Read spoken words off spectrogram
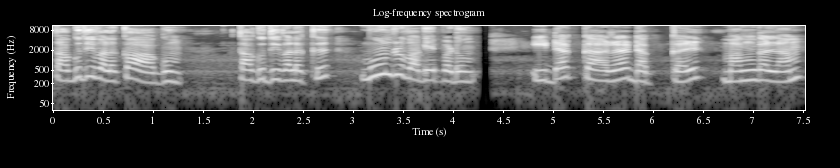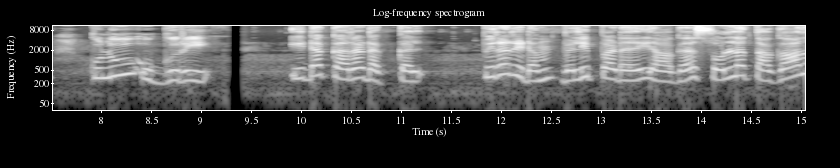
தகுதி வழக்கு ஆகும். தகுதி வழக்கு மூன்று வகைப்படும். இடக்கரடக்கல் மங்களம் குழு உகுரி இடக்கரடக்கல் பிறரிடம் வெளிப்படையாக சொல்லத்தகாத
